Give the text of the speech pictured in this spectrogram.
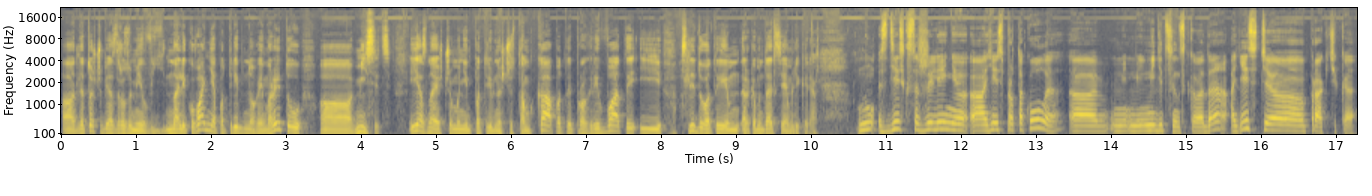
для того, щоб я зрозумів, на лікування потрібно гаймориту місяць. І я знаю, що мені потрібно щось там капати, прогрівати і слідувати рекомендаціям лікаря. Ну, здесь, к сожалению, а, есть протоколы а, медицинского, да, а есть э, практика.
